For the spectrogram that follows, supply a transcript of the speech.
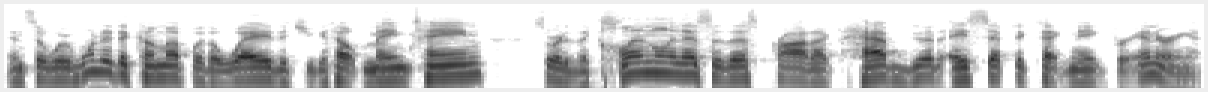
And so we wanted to come up with a way that you could help maintain sort of the cleanliness of this product, have good aseptic technique for entering it.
